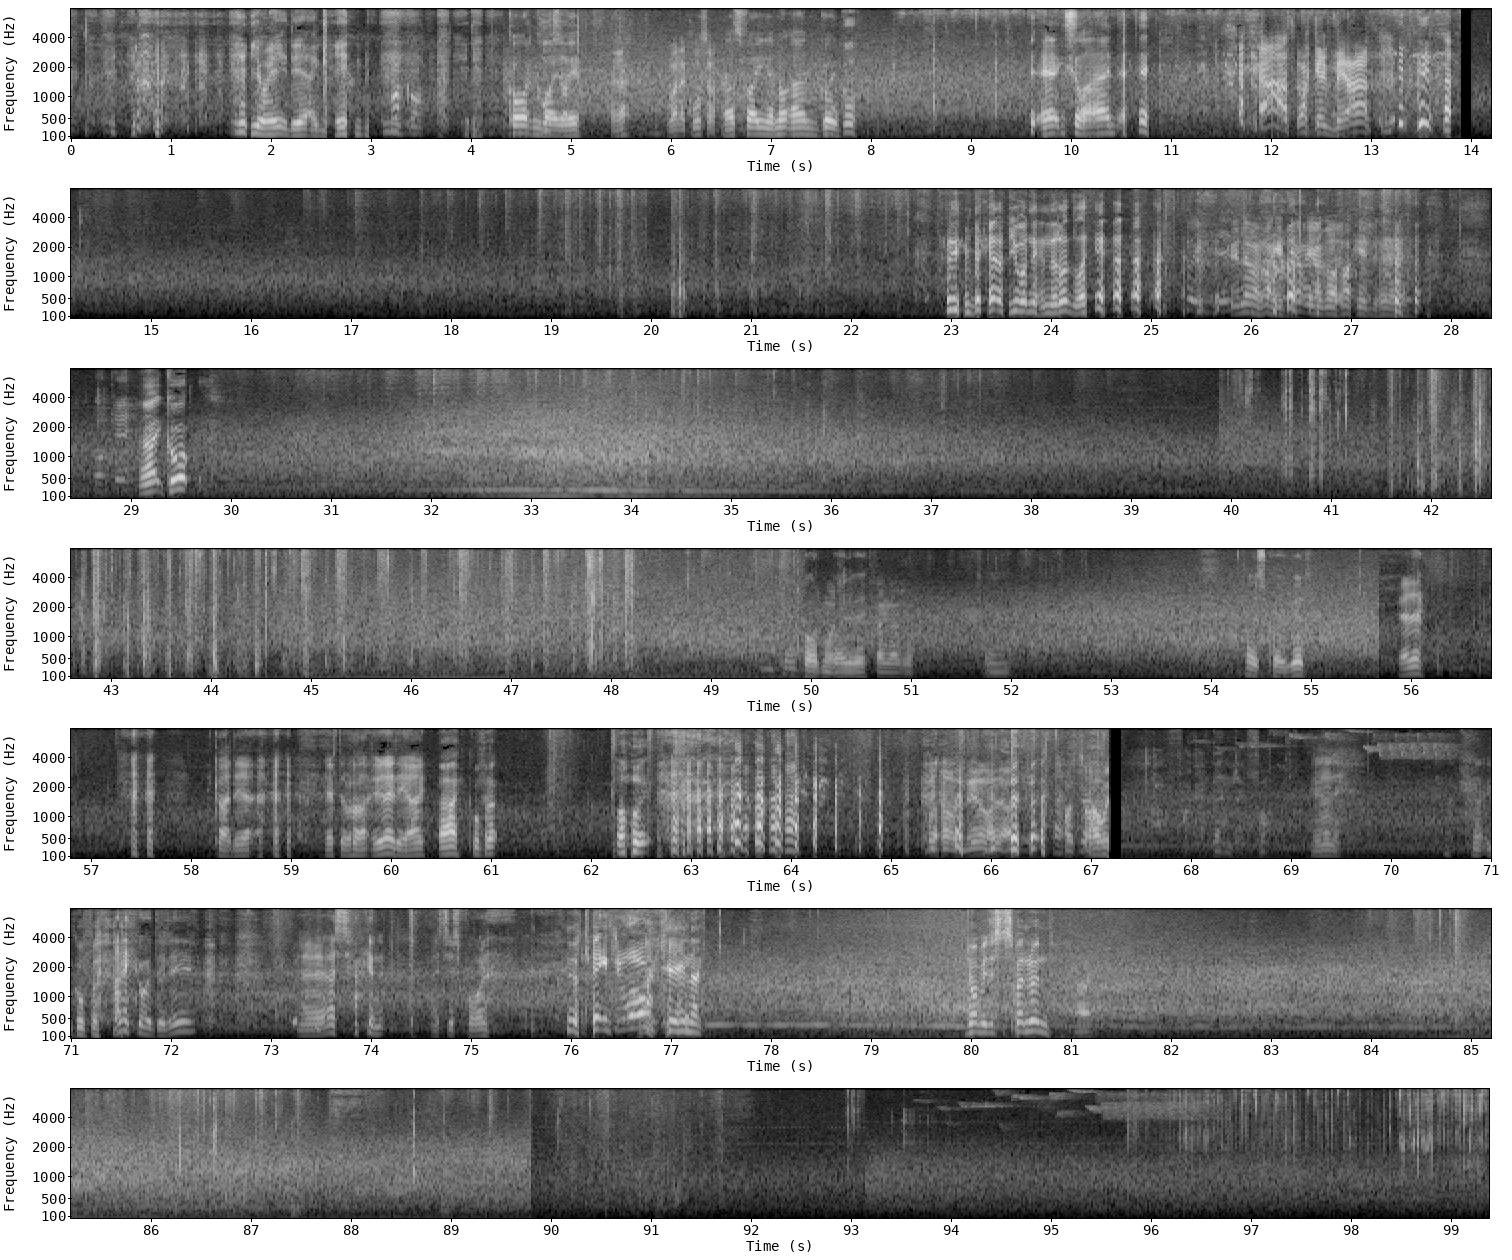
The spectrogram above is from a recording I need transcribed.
you hated it again. Fuck off. Recording, by the way. Huh? You want it closer? That's fine, you're not in. Go. Go. Excellent. Ah, that's fucking bad! Better if you weren't in the road, like. You never fucking tell me you're going fucking. Uh, Alright, go. Recording, by the way. Fingers. yeah. That was quite good. Ready? Can't. After all that, you ready, aye? Aye, go for it. Oh, wait. Oh, nail it. What's wrong with Bitten like fuck. You ready? Right, go for it. I think what did it? Uh, that's fucking. It's er just fun. You're taking too long. Okay, now. Do you want me just to spin round? Aye.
